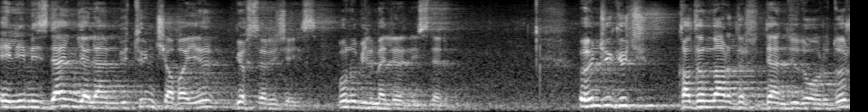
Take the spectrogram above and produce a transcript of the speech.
elimizden gelen bütün çabayı göstereceğiz. Bunu bilmelerini isterim. Öncü güç kadınlardır dendi doğrudur.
